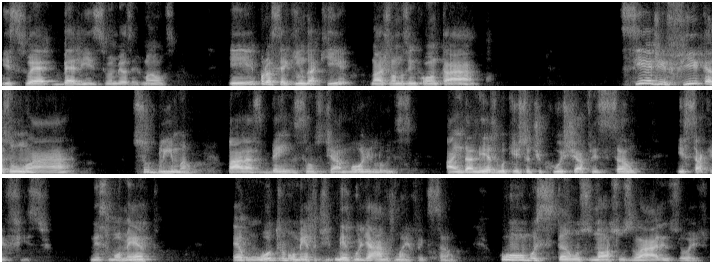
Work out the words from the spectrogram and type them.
Isso é belíssimo, meus irmãos. E prosseguindo aqui, nós vamos encontrar. Se edificas um lar, sublima-o para as bênçãos de amor e luz, ainda mesmo que isto te custe aflição e sacrifício. Nesse momento, é um outro momento de mergulharmos numa reflexão. Como estão os nossos lares hoje?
